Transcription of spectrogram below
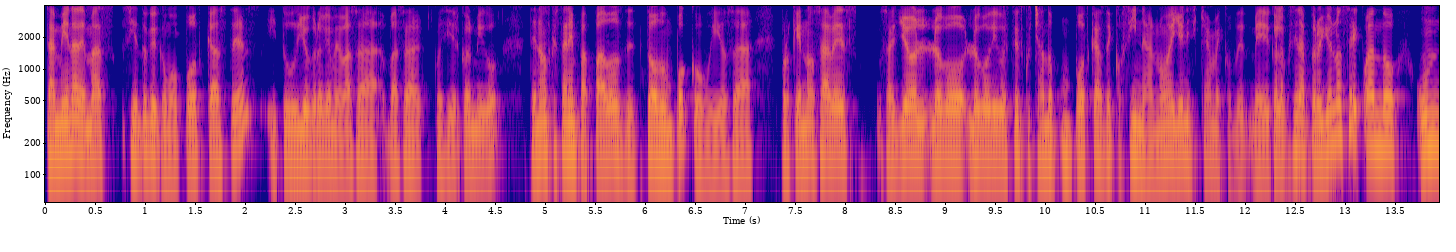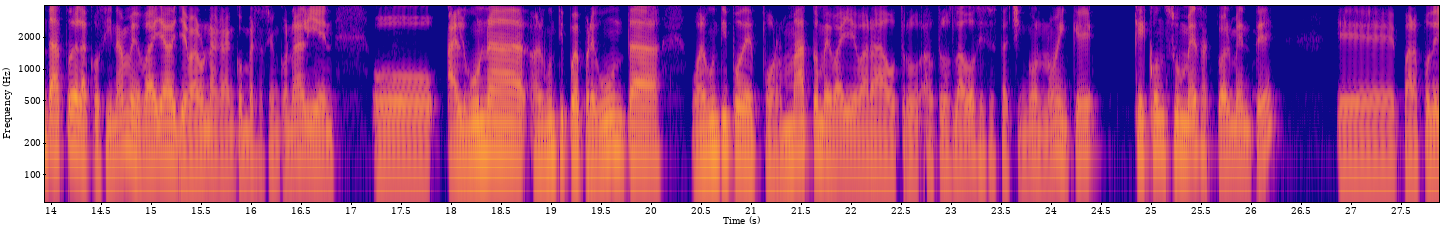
También además siento que como podcasters, y tú yo creo que me vas a, vas a coincidir conmigo, tenemos que estar empapados de todo un poco, güey. O sea, porque no sabes, o sea, yo luego, luego digo, estoy escuchando un podcast de cocina, ¿no? Yo ni siquiera me, me dedico a la cocina, pero yo no sé cuándo un dato de la cocina me vaya a llevar una gran conversación con alguien o alguna, algún tipo de pregunta o algún tipo de formato me va a llevar a, otro, a otros lados y eso está chingón, ¿no? ¿En qué, qué consumes actualmente eh, para poder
